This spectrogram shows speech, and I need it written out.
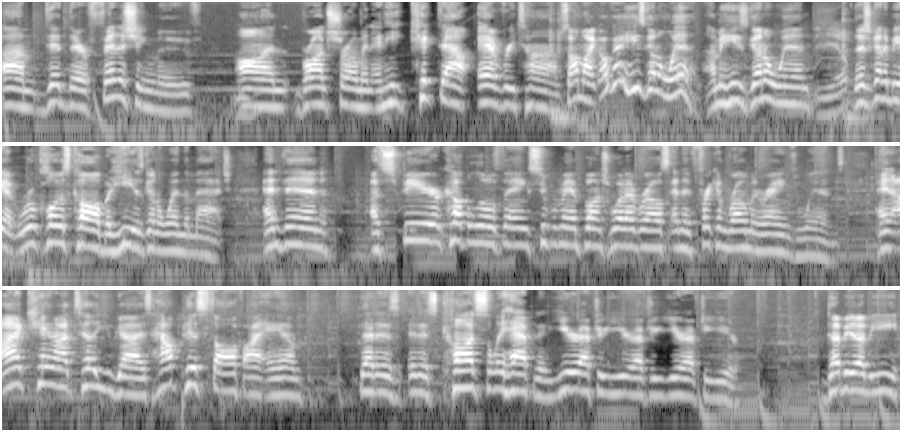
um, did their finishing move on Braun Strowman, and he kicked out every time. So I'm like, okay, he's gonna win. I mean, he's gonna win. Yep. There's gonna be a real close call, but he is gonna win the match. And then a spear, a couple little things, Superman punch, whatever else, and then freaking Roman Reigns wins. And I cannot tell you guys how pissed off I am that is it is constantly happening year after year after year after year. WWE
